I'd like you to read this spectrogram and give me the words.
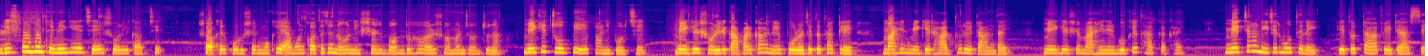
হৃস্পন্দন থেমে গিয়েছে শরীর কাঁপছে। শখের পুরুষের মুখে এমন কথা যেন নিঃশ্বাস বন্ধ হওয়ার সমান যন্ত্রণা। মেঘে চোখ বেয়ে পানি পড়ছে। মেঘের শরীর কাঁপার কারণে পড়ে যেতে থাকলে মাহিন মেঘের হাত ধরে টান দেয়। মেঘ এসে মাহিনের বুকে ধাক্কা খায়। মেঘ যেন নিজের মধ্যে নেই ভেতরটা ফেটে আসছে।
